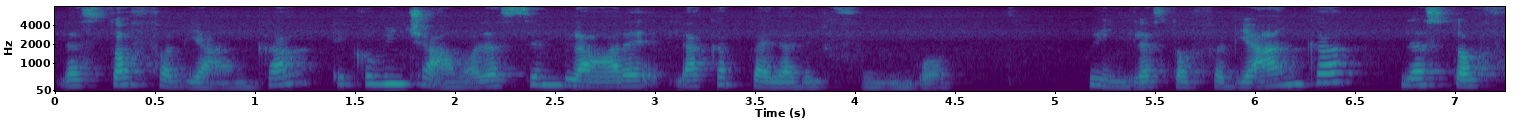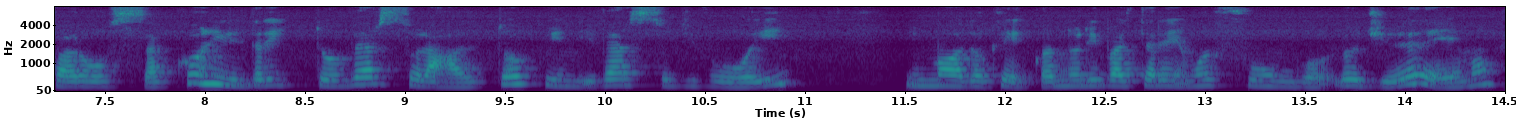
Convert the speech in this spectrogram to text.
la stoffa bianca e cominciamo ad assemblare la cappella del fungo. Quindi la stoffa bianca, la stoffa rossa con il dritto verso l'alto, quindi verso di voi, in modo che quando ribalteremo il fungo lo gireremo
